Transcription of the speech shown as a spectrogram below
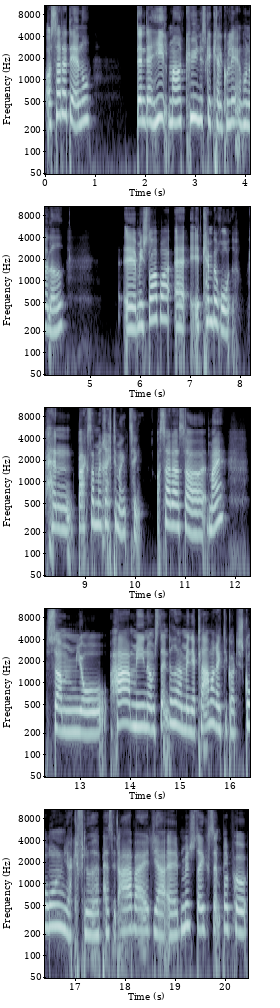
Og så er der det andet. Den der helt meget kyniske kalkulering, hun har lavet. Øh, min storebror er et kæmpe råd. Han bakser med rigtig mange ting. Og så er der så mig, som jo har mine omstændigheder, men jeg klarer mig rigtig godt i skolen. Jeg kan finde ud af at passe et arbejde. Jeg er et mønstereksempel på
